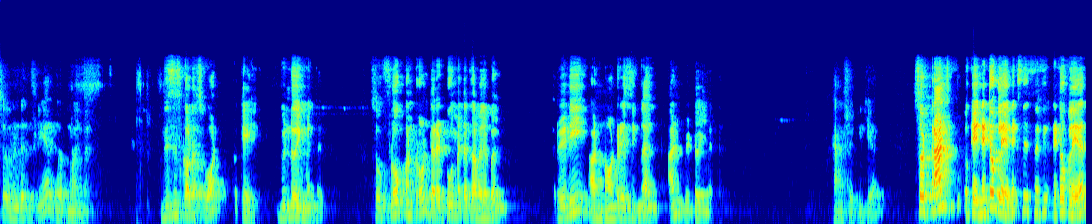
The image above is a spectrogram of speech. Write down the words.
So Windows here acknowledge that. This is called as what? Okay, windowing method. So flow control, there are two methods available. Ready or not ready signal and windowing method handshaking here. So trans okay network layer next is network layer.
